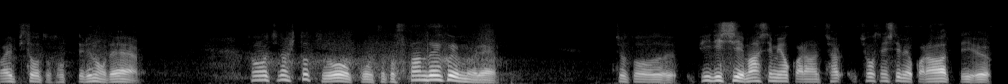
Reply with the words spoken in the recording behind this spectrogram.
エピソード撮ってるので、そのうちの1つを、こう、ちょっとスタンド FM で、ちょっと PDC 回してみようかな、挑戦してみようかなっていう。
